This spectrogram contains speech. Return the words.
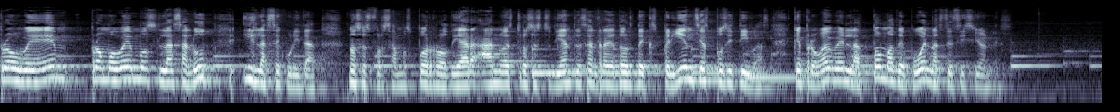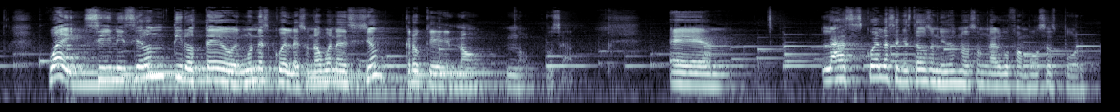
promovemos la salud y la seguridad. Nos esforzamos por rodear a nuestros estudiantes alrededor de experiencias positivas que promueven la toma de buenas decisiones. Güey, si iniciar un tiroteo en una escuela es una buena decisión, creo que no, no, o sea. Em, las escuelas en Estados Unidos no son algo famosas por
